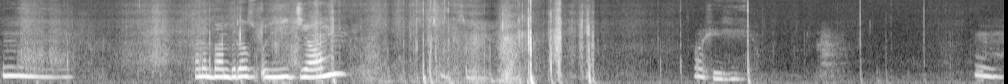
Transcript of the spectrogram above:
Hmm. Hani ben biraz uyuyacağım. Ay. Hmm.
